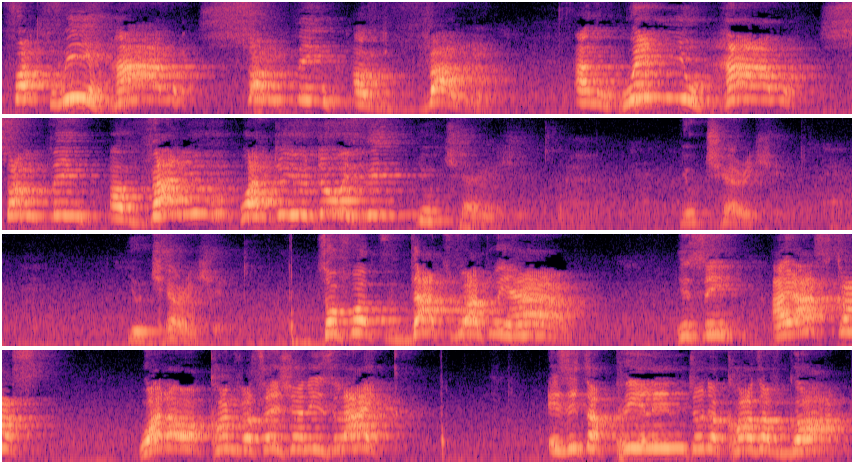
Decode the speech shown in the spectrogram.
Folks, we have something of value. And when you have something of value, what do you do with it? You cherish it. You cherish it. You cherish it. So, folks, that's what we have. You see, I ask us what our conversation is like. Is it appealing to the cause of God?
